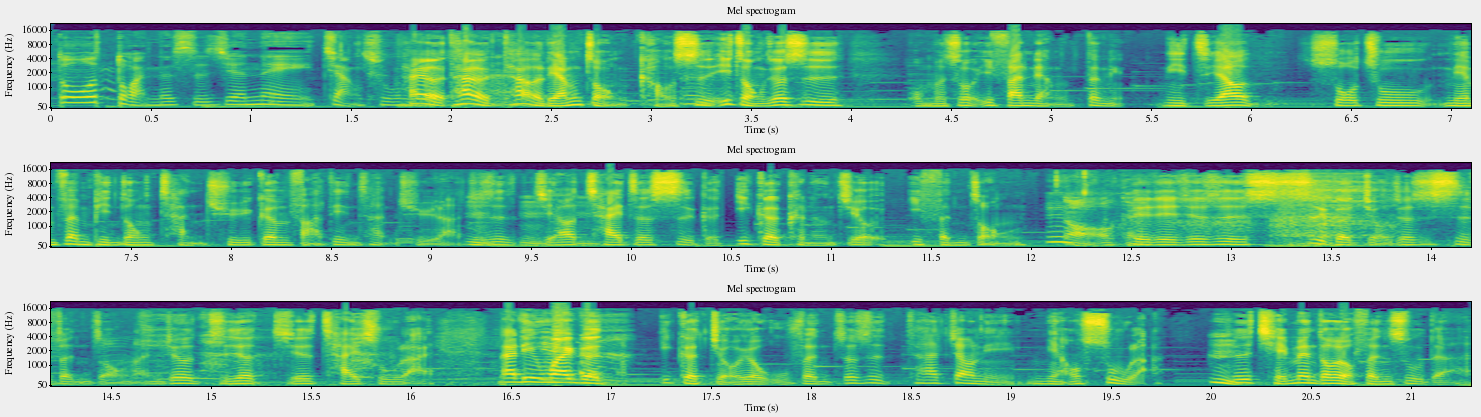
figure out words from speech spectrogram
多短的时间内讲出？他有他有他有两种考试，一种就是。我们说一翻两瞪眼，你只要说出年份、品种、产区跟法定产区啊，就是只要猜这四个，一个可能只有一分钟。哦，OK，对对，就是四个九就是四分钟了，你就直接直接猜出来。那另外一个一个九有五分，就是他叫你描述啦，就是前面都有分数的，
